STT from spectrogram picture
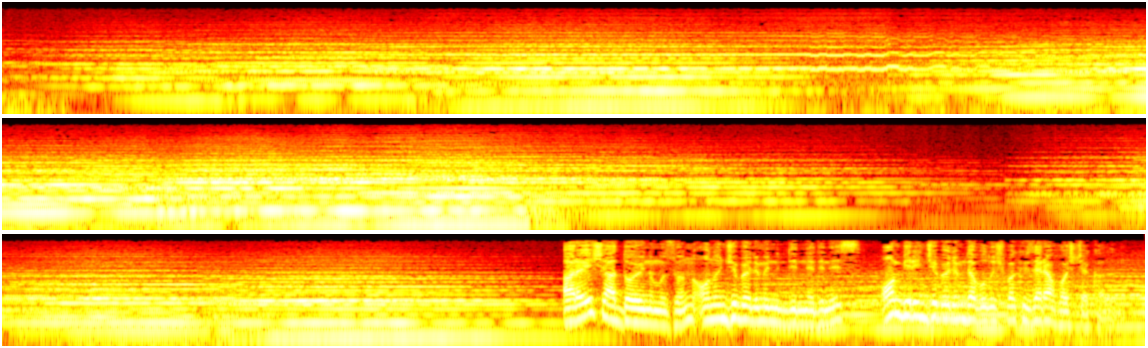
Arayış adlı oyunumuzun 10. bölümünü dinlediniz. 11. bölümde buluşmak üzere hoşçakalın.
